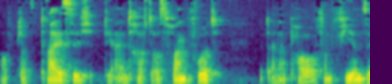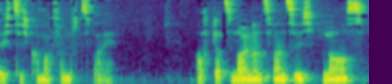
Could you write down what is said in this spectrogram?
Auf Platz 30 die Eintracht aus Frankfurt mit einer Power von 64,52. Auf Platz 29 Lens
